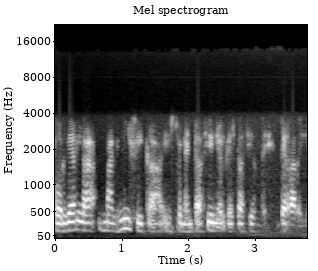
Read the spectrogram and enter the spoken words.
por ver la magnífica instrumentación y orquestación de Ravel.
